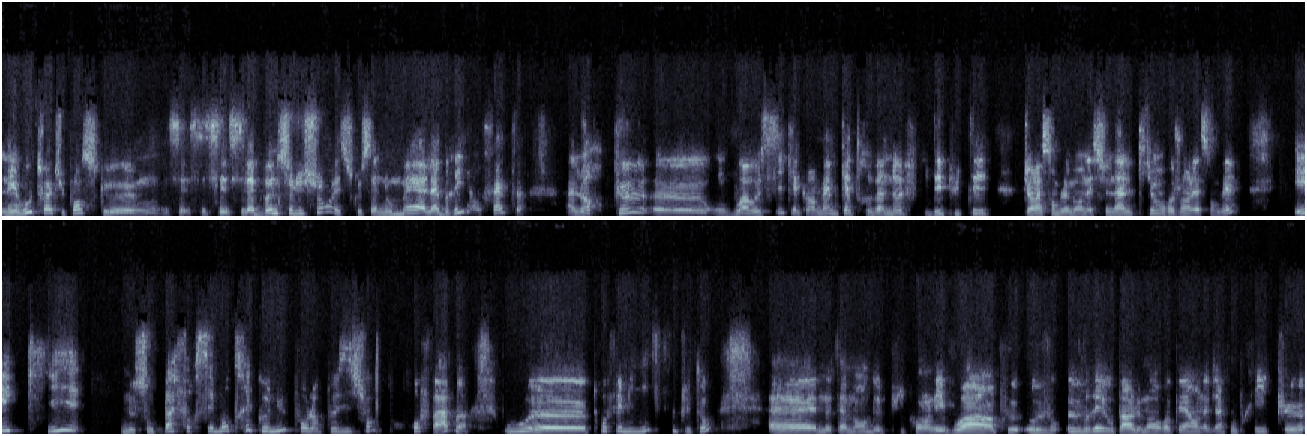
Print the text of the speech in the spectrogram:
Nérou, toi, tu penses que c'est la bonne solution? Est-ce que ça nous met à l'abri, en fait, alors que euh, on voit aussi qu'il y a quand même 89 députés du Rassemblement national qui ont rejoint l'Assemblée et qui ne sont pas forcément très connus pour leur position pro-femmes ou euh, pro-féministes plutôt, euh, notamment depuis qu'on les voit un peu œuvrer au Parlement européen. On a bien compris que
